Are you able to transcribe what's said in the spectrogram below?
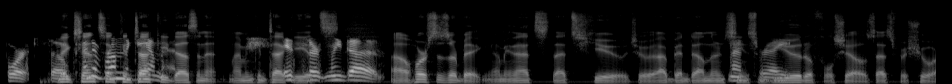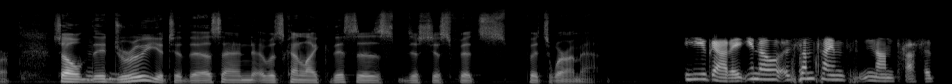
sports. So Makes kind sense of in Kentucky, doesn't it? I mean, Kentucky. It certainly does. Uh, horses are big. I mean, that's that's huge. Uh, I've been down there and seen some right. beautiful shows. That's for sure. So it Mhm. drew you to this, and it was kind of like this is this just fits fits where I'm at. You got it. You know, sometimes nonprofits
